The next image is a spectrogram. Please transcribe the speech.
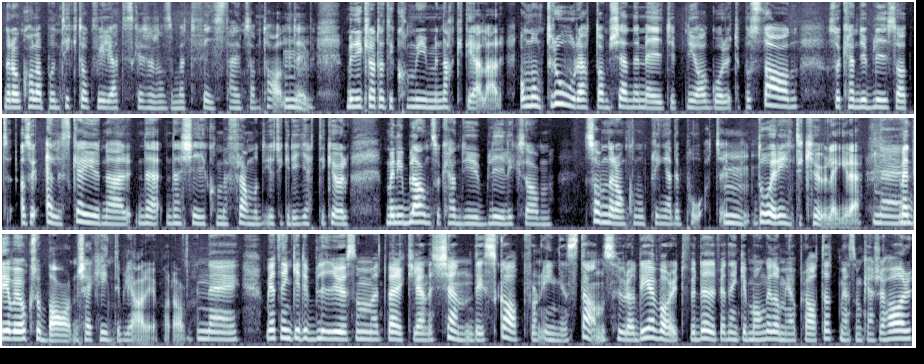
när de kollar på en TikTok vill jag att det ska kännas som ett Facetime-samtal Mm. typ. Men det är klart att det kommer ju med nackdelar. Om de tror att de känner mig typ när jag går ute på stan så kan det ju bli så att, alltså jag älskar ju när, när, när tjejer kommer fram och jag tycker det är jättekul. Men ibland så kan det ju bli liksom som när de kom och plingade på typ. Mm. Då är det inte kul längre. Nej. Men det var ju också barn så jag kan inte bli arg på dem. Nej, men jag tänker det blir ju som ett verkligen kändisskap från ingenstans. Hur har det varit för dig? För jag tänker många av dem jag har pratat med som kanske har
